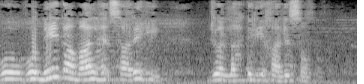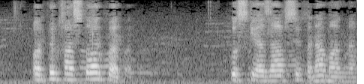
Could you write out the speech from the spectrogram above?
وہ وہ نیک مال ہے سارے ہی جو اللہ کے لیے خالص ہوں۔ اور پھر خاص طور پر اس کے عذاب سے پناہ مانگنا۔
